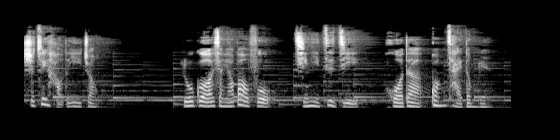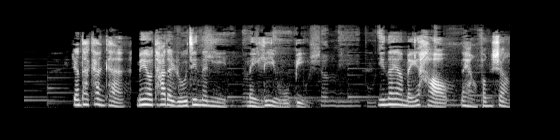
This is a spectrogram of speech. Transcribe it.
是最好的一种。如果想要报复，请你自己活得光彩动人，让他看看没有他的如今的你美丽无比。你那样美好，那样丰盛，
